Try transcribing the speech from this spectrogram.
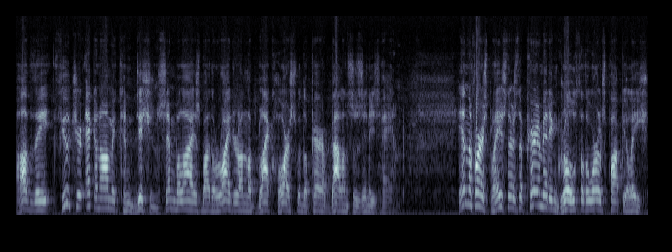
of the future economic conditions symbolized by the rider on the black horse with a pair of balances in his hand. In the first place, there's the pyramiding growth of the world's population.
